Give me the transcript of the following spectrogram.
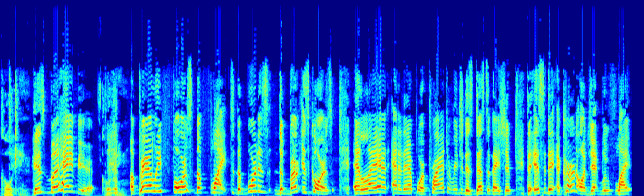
Cocaine. His behavior Cocaine. apparently forced the flight to divert his, divert its course and land at an airport prior to reaching his destination. The incident occurred on JetBlue flight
